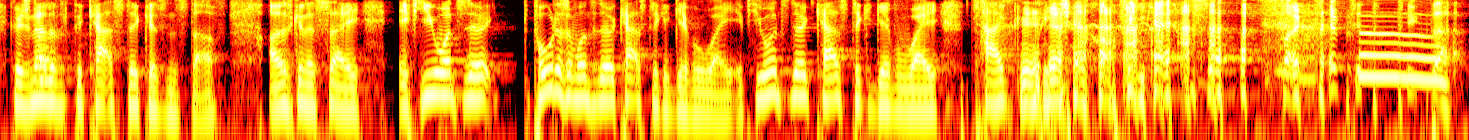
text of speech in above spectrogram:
because you know the, the, cat stickers and stuff. I was going to say if you want to do it, Paul doesn't want to do a cat sticker giveaway. If you want to do a cat sticker giveaway, tag PJLVS. so tempted to do that.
